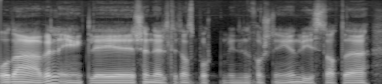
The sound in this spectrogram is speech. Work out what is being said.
og det er vel egentlig generelt i transportmiddelforskningen vist at uh,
